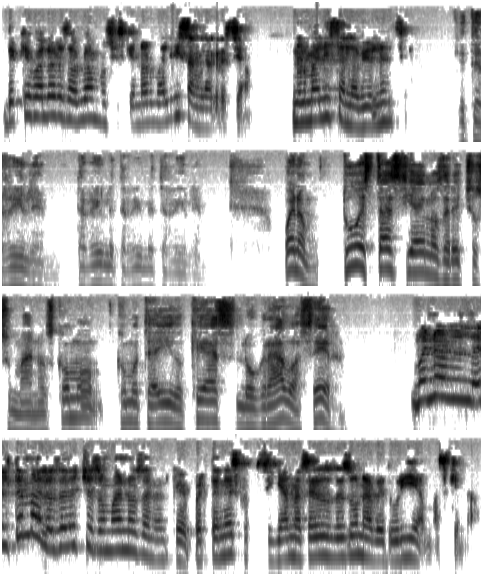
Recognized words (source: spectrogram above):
¿de qué valores hablamos si es que normalizan la agresión, normalizan la violencia? Qué terrible, terrible, terrible, terrible. Bueno, tú estás ya en los derechos humanos. ¿Cómo, cómo te ha ido? ¿Qué has logrado hacer? Bueno, el, tema de los derechos humanos en el que pertenezco, se llama es una veeduría más que nada.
